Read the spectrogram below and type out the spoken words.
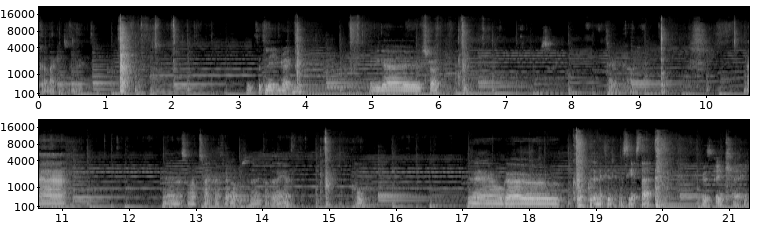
Go back into it. It's the bleeding dragon. Here we go, strike. Sorry. Take a card. Uh, yeah, that's an attack I forgot, so I can't do that yet. Cool. Then we'll go. Cool, because it makes a difference against that. it's okay.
